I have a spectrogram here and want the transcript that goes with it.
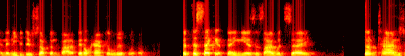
and they need to do something about it. They don't have to live with them. But the second thing is, is I would say sometimes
